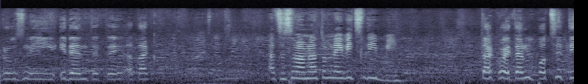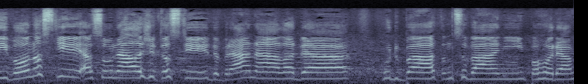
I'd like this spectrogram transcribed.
různé identity a tak. A co se vám na tom nejvíc líbí? Takový ten pocit té volnosti a jsou náležitosti, dobrá nálada, hudba, tancování, pohoda.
